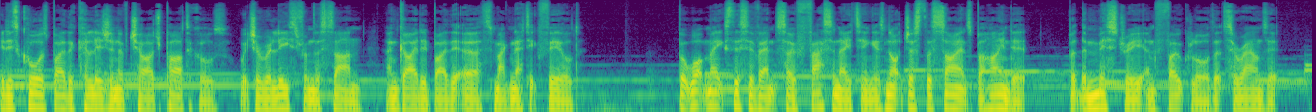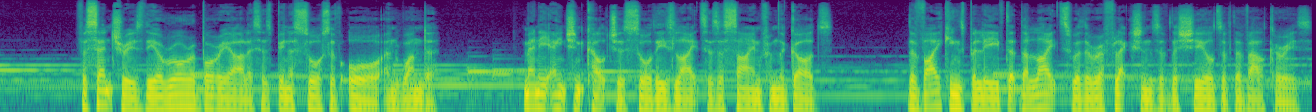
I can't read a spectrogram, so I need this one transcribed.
It is caused by the collision of charged particles, which are released from the sun and guided by the Earth's magnetic field. But what makes this event so fascinating is not just the science behind it, but the mystery and folklore that surrounds it. For centuries, the aurora borealis has been a source of awe and wonder. Many ancient cultures saw these lights as a sign from the gods. The Vikings believed that the lights were the reflections of the shields of the Valkyries,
